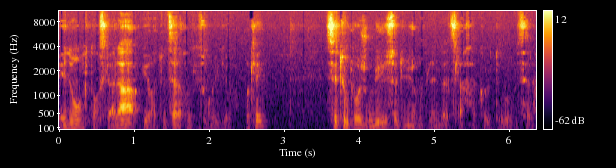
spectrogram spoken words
Et donc, dans ce cas-là, il y aura toutes ces qui seront en vigueur. Ok? C'est tout pour aujourd'hui, je souhaite une journée pleine d'Atzlacha Kolto, là.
